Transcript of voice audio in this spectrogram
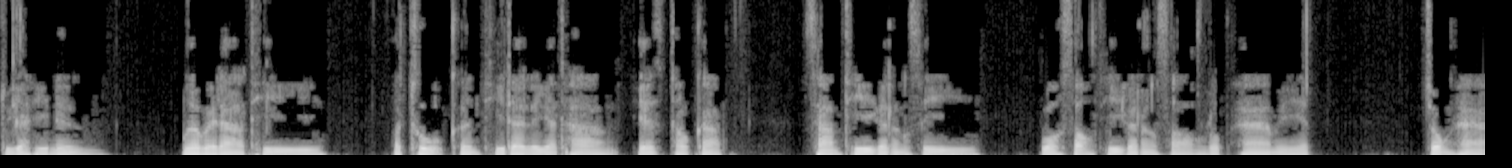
ตัวอย่างที่ 1 เมื่อเวลา t วัตถุเคลื่อนที่ได้ระยะทาง s เท่ากับ 3t กำลัง4บวก 2t กำลัง2ลบ 5 เมตร จงหา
